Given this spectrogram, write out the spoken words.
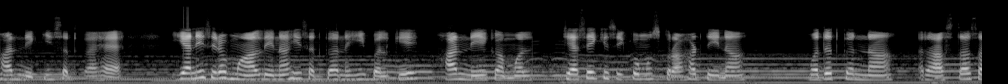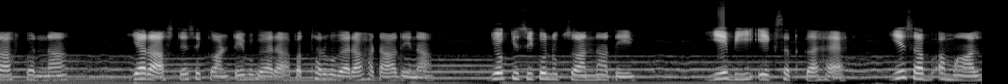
ہر نیکی صدقہ ہے۔ یعنی صرف مال دینا ہی صدقہ نہیں، بلکہ ہر نیک عمل، جیسے کسی کو مسکراہٹ دینا، مدد کرنا، راستہ صاف کرنا یا راستے سے کانٹے وغیرہ، پتھر وغیرہ ہٹا دینا، جو کسی کو نقصان نہ دے، یہ بھی ایک صدقہ ہے۔ یہ سب اعمال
